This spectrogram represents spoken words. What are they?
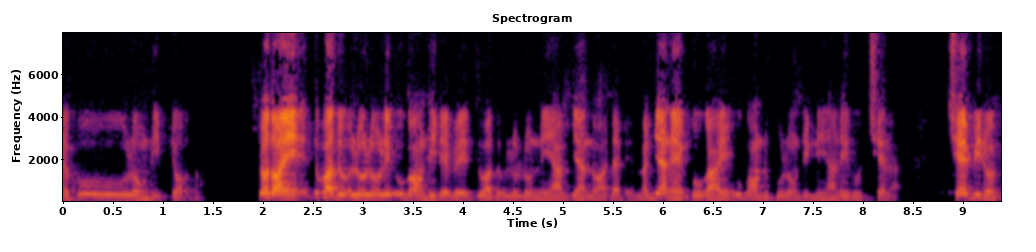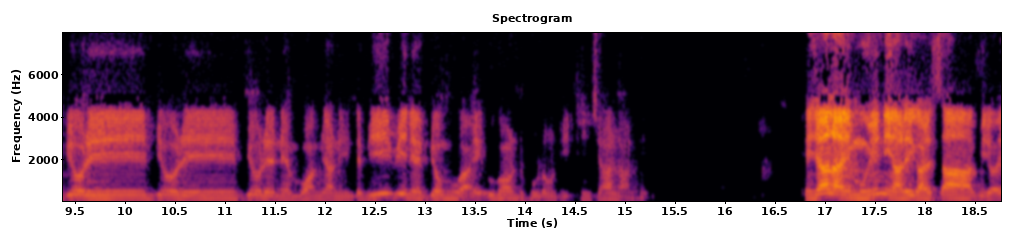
တစ်ခုလုံးဒီပြောသွား ပြောတော့ရင်သူ့ဘာသူအလိုလိုလေးဥကောင်းထီတယ်ပဲသူ့ဘာသူအလိုလိုနေရာပြန့်သွားတတ်တယ်မပြန့်တဲ့ကိုကအဲဥကောင်းတစ်ခုလုံးဒီနေရာလေးကိုချက်လိုက်ချက်ပြီးတော့ပြောတယ်ပြောတယ်ပြောတယ်နဲ့ပွားများနေတပြေးပြေးနဲ့ပြောမှုကအဲဥကောင်းတစ်ခုလုံးဒီထင်ရှားလာတယ်ထင်ရှားလာရင်မူရင်းနေရာလေးကစပြီးတော့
